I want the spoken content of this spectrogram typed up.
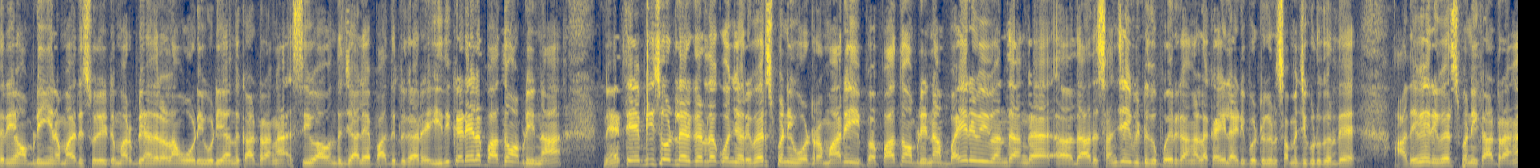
தெரியும் அப்படிங்கிற மாதிரி சொல்லிட்டு மறுபடியும் அதிலலாம் ஓடி ஓடியாந்து காட்டுறாங்க. சிவா வந்து ஜாலியாக பார்த்துட்டு இருக்காரு. இதுக்கிடையில் பார்த்தோம் அப்படின்னா நேற்று எபிசோடில் இருக்கிறத கொஞ்சம் ரிவர்ஸ் பண்ணி ஓட்டுற மாதிரி இப்போ பார்த்தோம் அப்படின்னா பைரவி வந்து அங்கே அதாவது சஞ்சய் வீட்டுக்கு போயிருக்காங்கல்ல கையில் அடிபட்டுருக்குன்னு சமைச்சு கொடுக்குறது அதுவே ரிவர்ஸ் பண்ணி காட்டுறாங்க.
